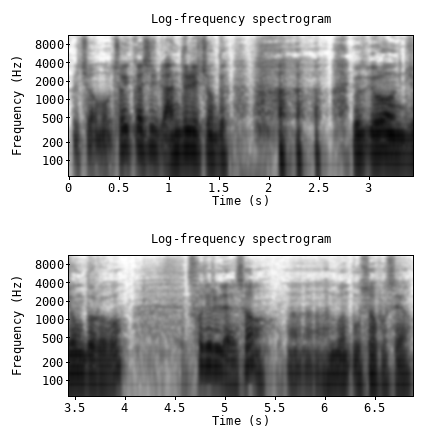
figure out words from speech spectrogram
그렇죠? 뭐 저희까지 안 들릴 정도 요런 이 정도로 소리를 내서 어, 한번 웃어 보세요.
